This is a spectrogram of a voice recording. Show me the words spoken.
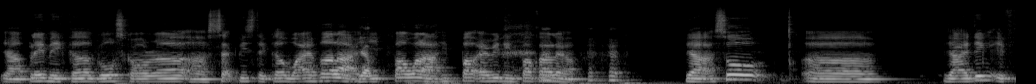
Yeah, playmaker, goal scorer, uh, set piece taker, whatever lah. Yep. He pow lah, he pow everything, pow ka Yeah, so uh, yeah, I think if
